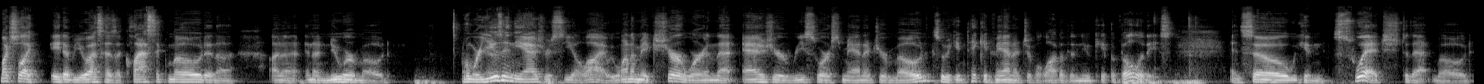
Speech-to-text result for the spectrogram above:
much like AWS has a classic mode and a, and a, and a newer mode when we're using the Azure CLI, we want to make sure we're in that Azure Resource Manager mode so we can take advantage of a lot of the new capabilities. And so we can switch to that mode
